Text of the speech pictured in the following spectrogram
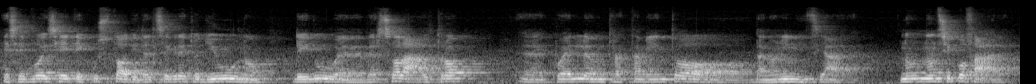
e se voi siete i custodi del segreto di uno dei due verso l'altro, eh, quello è un trattamento da non iniziare, non, non si può fare.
